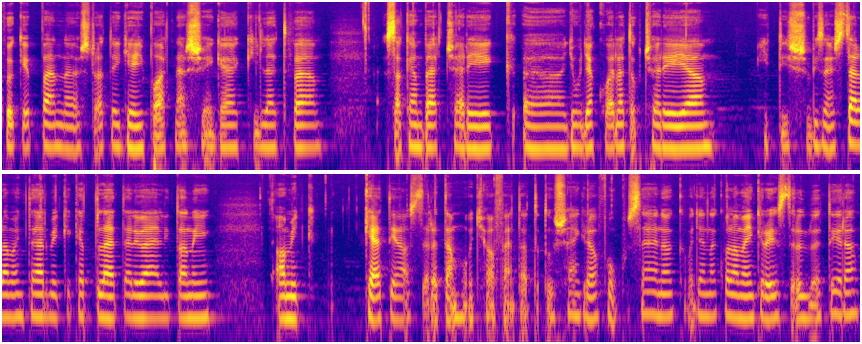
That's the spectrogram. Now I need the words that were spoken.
Főképpen stratégiai partnerségek, illetve szakembercserék, jó gyakorlatok cseréje. Itt is bizonyos szellemi termékeket lehet előállítani, amik én azt szeretem, hogyha a fenntartatóságra fókuszálnak, vagy ennek valamelyik részterületére.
